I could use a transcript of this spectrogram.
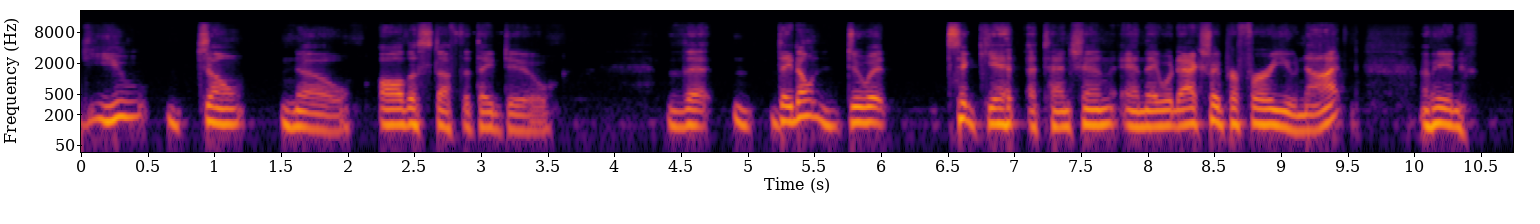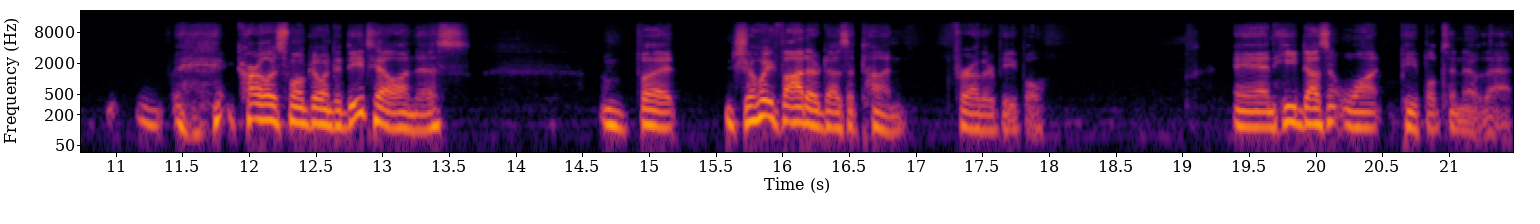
you don't know all the stuff that they do that they don't do it to get attention and they would actually prefer you not. I mean, Carlos won't go into detail on this, but Joey Votto does a ton for other people. And he doesn't want people to know that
